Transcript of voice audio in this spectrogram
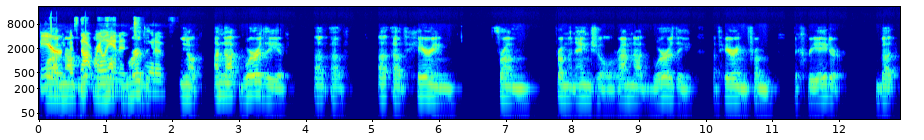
fear not, is not really not an worthy, intuitive. You know, I'm not worthy of of of, of hearing from from an angel, or I'm not worthy of hearing from the Creator. But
